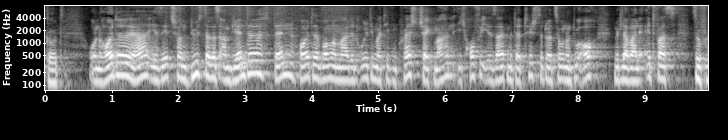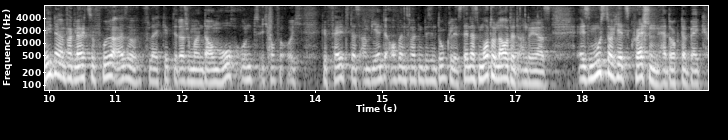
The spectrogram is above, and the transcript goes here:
Gott. Und heute, ja, ihr seht schon düsteres Ambiente, denn heute wollen wir mal den ultimativen Crash-Check machen. Ich hoffe, ihr seid mit der Tischsituation und du auch mittlerweile etwas zufriedener im Vergleich zu früher. Also vielleicht gebt ihr da schon mal einen Daumen hoch und ich hoffe, euch gefällt das Ambiente, auch wenn es heute ein bisschen dunkel ist. Denn das Motto lautet, Andreas, es muss doch jetzt crashen, Herr Dr. Beck,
